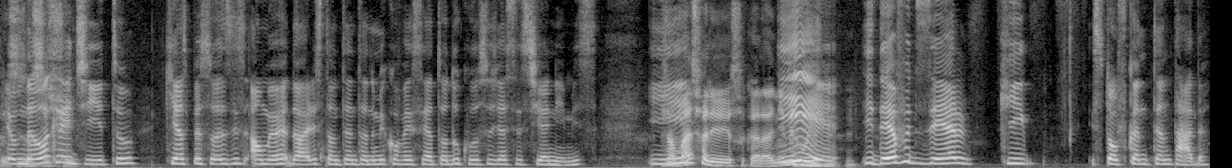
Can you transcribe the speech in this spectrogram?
Eu não assistir. acredito que as pessoas ao meu redor estão tentando me convencer a todo custo de assistir animes. E, Jamais faria isso, cara. Anime ruim. e, e devo dizer que estou ficando tentada.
